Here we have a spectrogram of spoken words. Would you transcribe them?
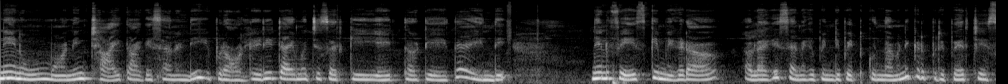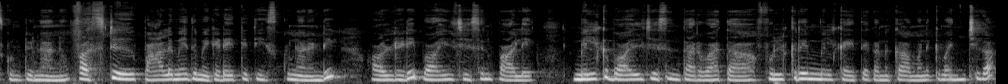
నేను మార్నింగ్ ఛాయ్ తాగేశానండి. ఇప్పుడు ఆల్రెడీ టైం వచ్చేసరికి ఎయిట్ థర్టీ అయితే అయింది. నేను ఫేస్కి మిగడ అలాగే శనగపిండి పెట్టుకుందామని ఇక్కడ ప్రిపేర్ చేసుకుంటున్నాను. ఫస్ట్ పాల మీద మిగడైతే తీసుకున్నానండి. ఆల్రెడీ బాయిల్ చేసిన పాలే. మిల్క్ బాయిల్ చేసిన తర్వాత ఫుల్ క్రీమ్ మిల్క్ అయితే కనుక మనకి మంచిగా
